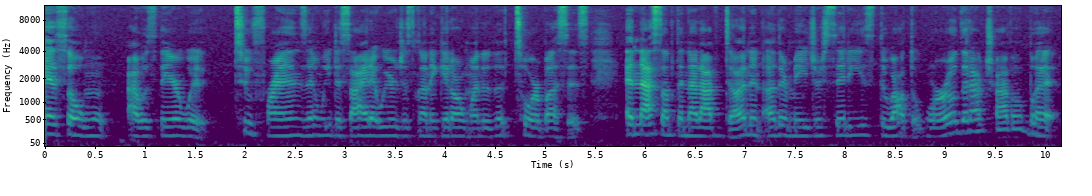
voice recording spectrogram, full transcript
and so I was there with two friends and we decided we were just going to get on one of the tour buses. And that's something that I've done in other major cities throughout the world that I've traveled, but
